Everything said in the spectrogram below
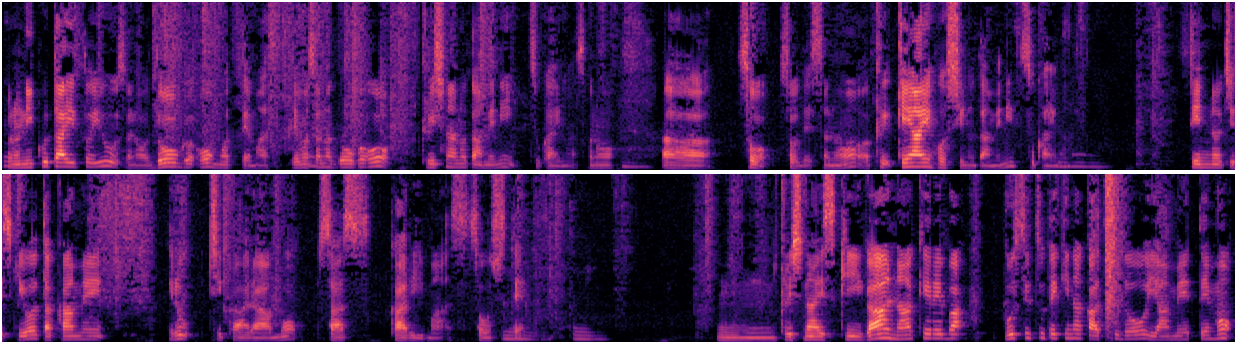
この肉体というその道具を持ってます。でもその道具をクリュナのために使います。このあーそう、そうです。そのく敬愛星のために使います。真の知識を高める力も授かります。そして、うんうん、クリシナ意識がなければ、物質的な活動をやめても、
